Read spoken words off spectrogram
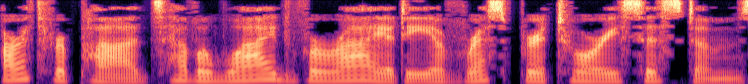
Arthropods have a wide variety of respiratory systems.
